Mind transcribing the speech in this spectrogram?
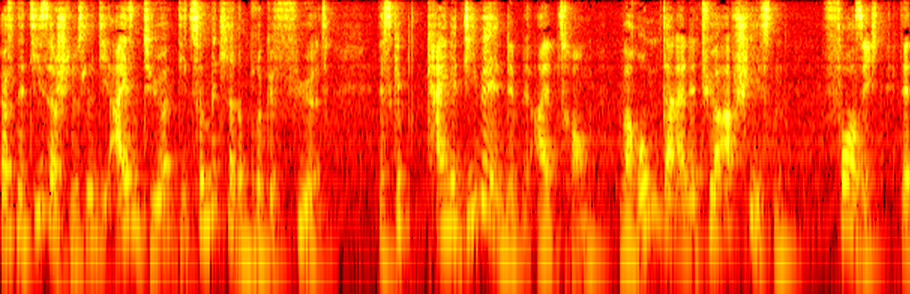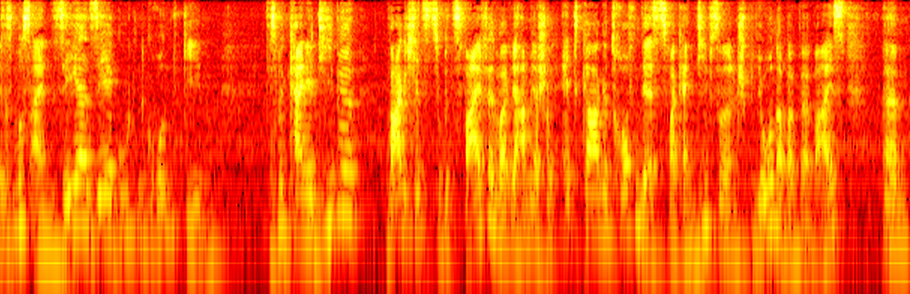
öffnet dieser Schlüssel die Eisentür, die zur mittleren Brücke führt. Es gibt keine Diebe in dem Albtraum. Warum dann eine Tür abschließen? Vorsicht, denn es muss einen sehr, sehr guten Grund geben. Das mit keine Diebe wage ich jetzt zu bezweifeln, weil wir haben ja schon Edgar getroffen. Der ist zwar kein Dieb, sondern ein Spion, aber wer weiß. Ähm,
